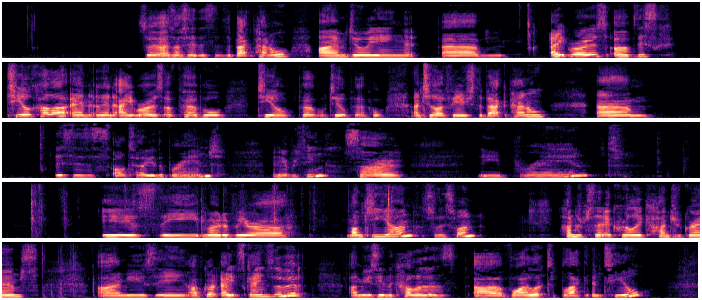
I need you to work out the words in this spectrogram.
so as I said, this is the back panel. I'm doing um, eight rows of this teal colour and then eight rows of purple, teal, purple, teal, purple until I finish the back panel. Um, this is, I'll tell you the brand and everything. So the brand is the Moda Vera Monkey Yarn. So this one, 100% acrylic, 100 grams. I'm using, I've got eight skeins of it. I'm using the colours uh, violet, black and teal.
